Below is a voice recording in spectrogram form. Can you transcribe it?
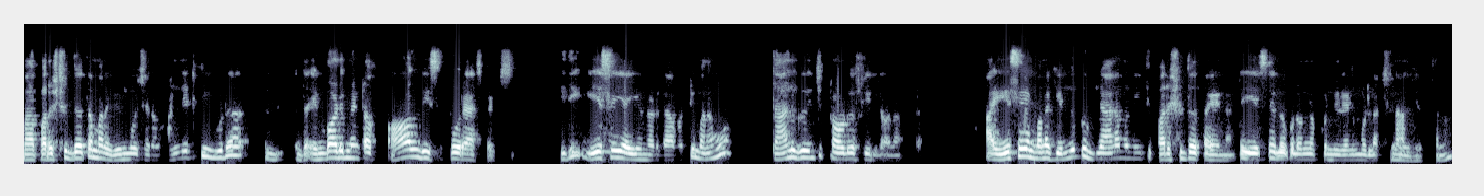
మన పరిశుద్ధత మన విమోచనం అన్నిటికీ కూడా the embodiment of all these four aspects. ఇది ఏసై అయి ఉన్నాడు కాబట్టి మనము దాని గురించి ప్రౌడ్గా ఫీల్ కావాలన్నమాట ఆ ఏసై మనకి ఎందుకు జ్ఞానము నీతి పరిశుద్ధత అయిందంటే ఏసై లోపల ఉన్న కొన్ని రెండు మూడు లక్షణాలు చెప్తాను.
